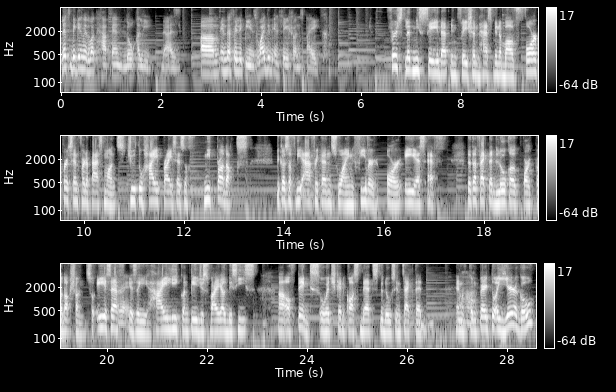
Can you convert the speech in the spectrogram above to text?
let's begin with what happened locally, Daz. Um, in the Philippines, why did inflation spike? First, let me say that inflation has been above 4% for the past months due to high prices of meat products because of the African swine fever or ASF that affected local pork production. So ASF right. is a highly contagious viral disease uh, of pigs which can cause deaths to those infected. And uh-huh. compared to a year ago,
